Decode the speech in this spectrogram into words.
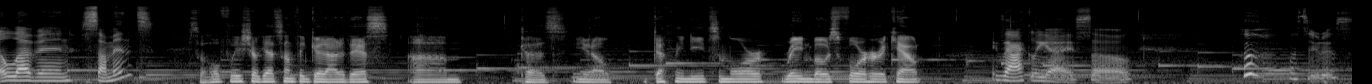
11 summons. So hopefully she'll get something good out of this. Um, because you know definitely need some more rainbows for her account. Exactly, guys. So whew, let's do this.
